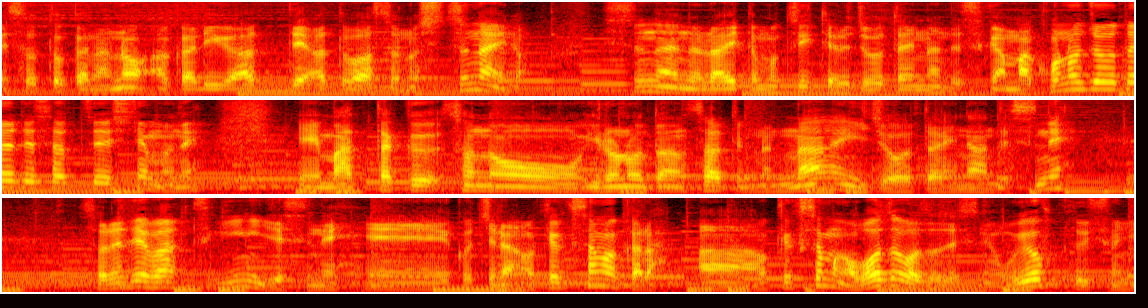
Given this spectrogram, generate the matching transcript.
え外からの明かりがあってあとはその室内の室内のライトもついてる状態なんですが、まあ、この状態で撮影してもね、え全くその色の段差というのはない状態なんですね。それでは次にですね、えー、こちらお客様からあお客様がわざわざですねお洋服と一緒に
